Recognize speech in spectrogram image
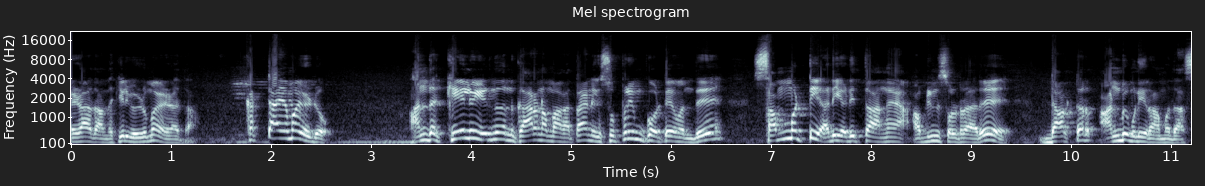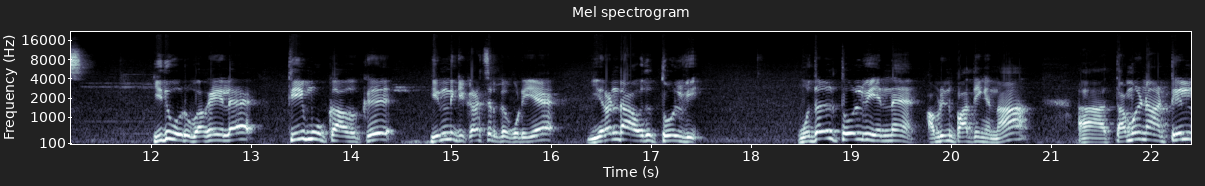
எழாதா? அந்த கேள்வி எழுமா எழாதா? கட்டாயமாக எழும். அந்த கேள்வி எழுந்ததன் காரணமாகத்தான் இன்றைக்கி சுப்ரீம் கோர்ட்டே வந்து சம்மட்டி அடி அடித்தாங்க அப்படின்னு சொல்கிறாரு டாக்டர் அன்புமணி ராமதாஸ். இது ஒரு வகையில் திமுகவுக்கு இன்னைக்கு கிடச்சிருக்கக்கூடிய இரண்டாவது தோல்வி. முதல் தோல்வி என்ன அப்படின்னு பார்த்தீங்கன்னா தமிழ்நாட்டில்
